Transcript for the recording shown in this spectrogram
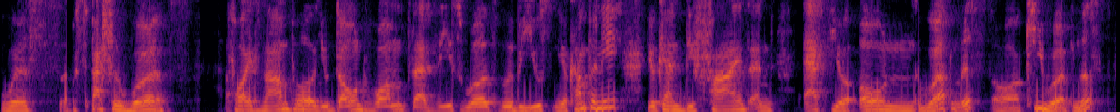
with special words. For example, you don't want that these words will be used in your company. You can define and add your own word list or keyword list,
